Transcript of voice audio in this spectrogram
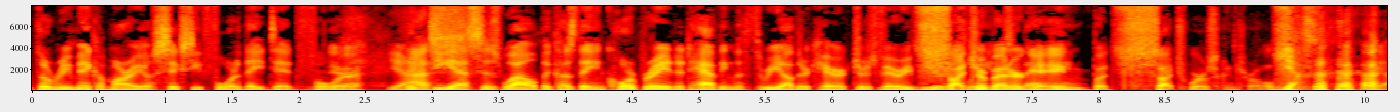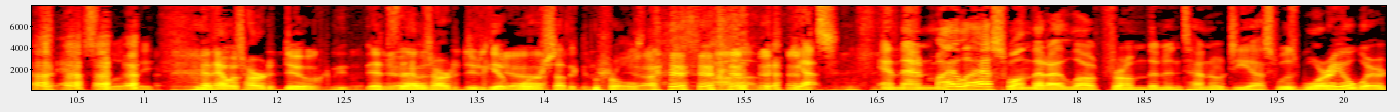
the remake of Mario 64 they did for Yeah. the DS as well because they incorporated having the three other characters very beautifully. Such a better into that game, but such worse controls. Yes, yes, absolutely. and that was hard to do. It's, Yeah. That was hard to do to get Yeah. worse at the controls. um, yes. And then my last one that I loved from the Nintendo DS was WarioWare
